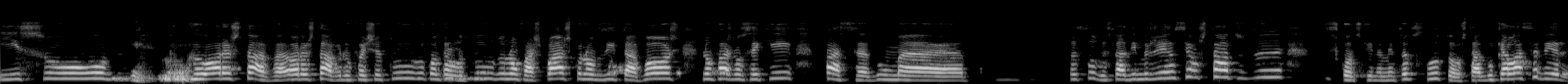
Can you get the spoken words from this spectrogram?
isso que ora estava, ora estava no fecha tudo, controla tudo, não faz Páscoa, não visita avós, não faz não sei o quê, passa de uma passou do estado de emergência ao estado de desconfinamento absoluto, ao estado do que ela a saber.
